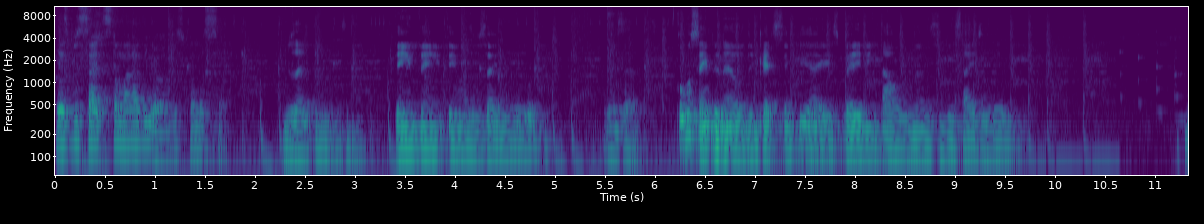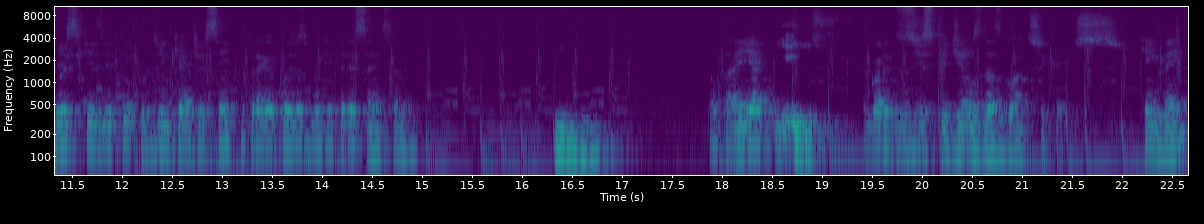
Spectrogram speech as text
E as b-sides estão maravilhosas, como sempre. B-sides tem mesmo. Né? Tem, tem, tem umas b-sides no jogo. Exato. Como sempre, né? O Dreamcast sempre é experimental nas b-sides dele nesse quesito, o Dreamcatcher sempre entrega coisas muito interessantes também. Uhum. Então tá aí. A... E é isso. Agora nos despedimos das góticas. Quem vem?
